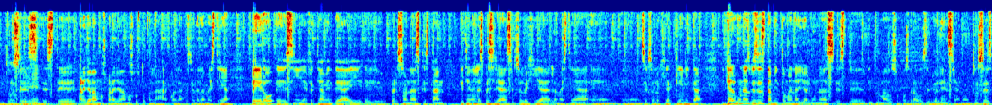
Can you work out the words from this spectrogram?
Entonces, este, para allá vamos, para allá vamos justo con la, con la cuestión de la maestría. Pero eh, sí, efectivamente hay eh, personas que están, que tienen la especialidad en sexología, la maestría en, en sexología clínica y que algunas veces también toman ahí algunas este, diplomados o posgrados de violencia, ¿no? Entonces,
